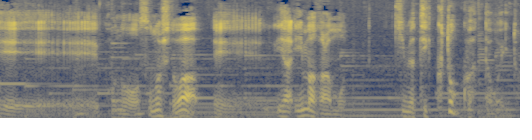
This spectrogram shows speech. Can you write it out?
えー、この、その人は、えー、いや、今からもう、君は TikTok やった方がいいと。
